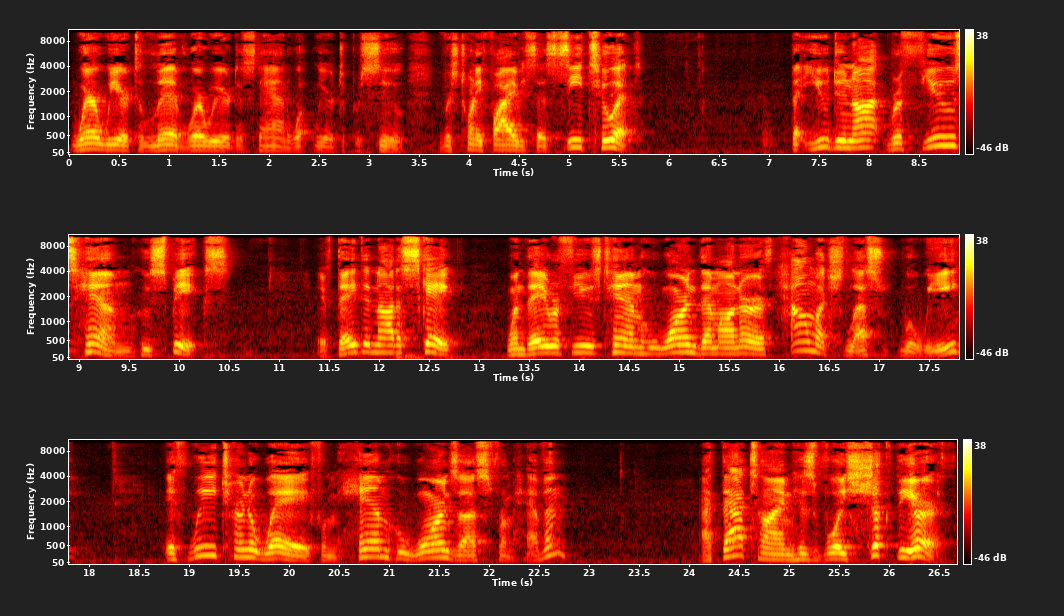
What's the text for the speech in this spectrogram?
where we are to live, where we are to stand, what we are to pursue. Verse 25, he says, See to it that you do not refuse him who speaks. If they did not escape when they refused him who warned them on earth, how much less will we? If we turn away from him who warns us from heaven? At that time his voice shook the earth,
